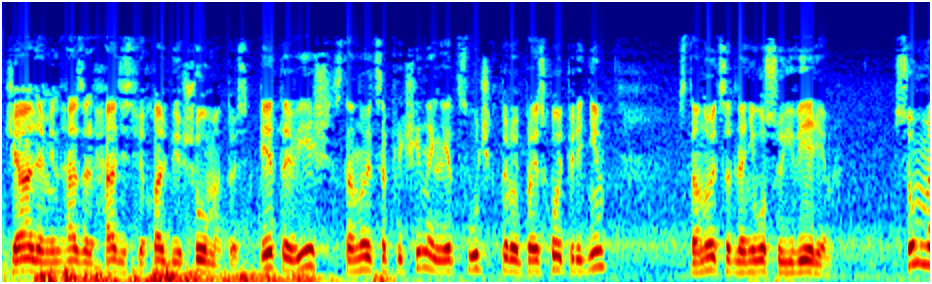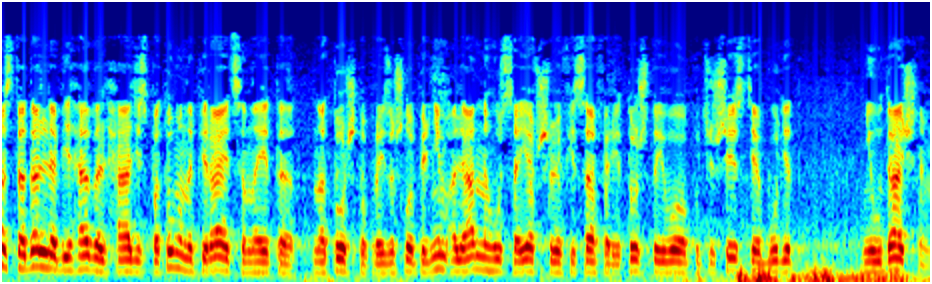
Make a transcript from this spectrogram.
джаля мин хазаль хадис фи хальби шума. То есть эта вещь становится причиной, или этот случай, который происходит перед ним, становится для него суеверием. Сумма стадалля бихадаль хадис, потом он опирается на это, на то, что произошло перед ним, аляннаху саяв шлюфисафари, то, что его путешествие будет неудачным.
